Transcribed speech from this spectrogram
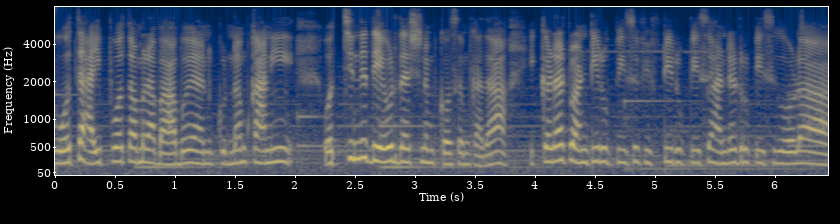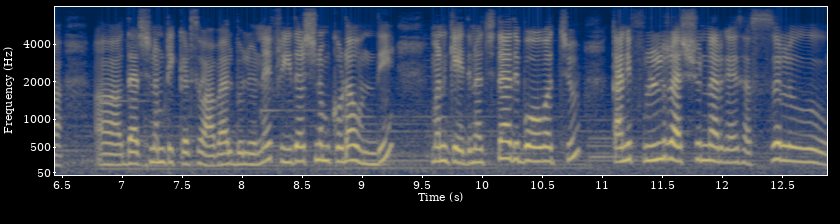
పోతే అయిపోతాం రా బాబోయ్ అనుకున్నాం. కానీ వచ్చింది దేవుడి దర్శనం కోసం కదా. ఇక్కడ twenty rupees fifty rupees hundred rupees కూడా దర్శనం టికెట్స్ అవైలబుల్ ఉన్నాయి. ఫ్రీ దర్శనం కూడా ఉంది. మనకి ఏది నచ్చితే అది పోవచ్చు. కానీ ఫుల్ రష్ ఉన్నారు గైస్ అస్సలు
